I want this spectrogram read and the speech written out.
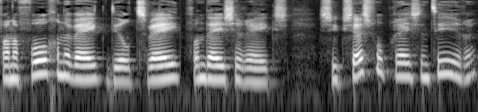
Vanaf volgende week deel 2 van deze reeks Succesvol presenteren.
